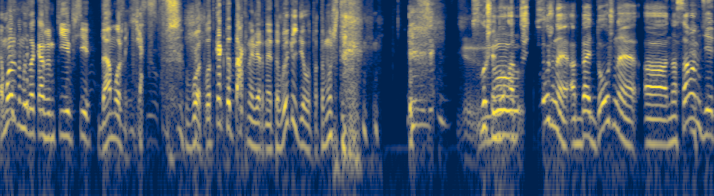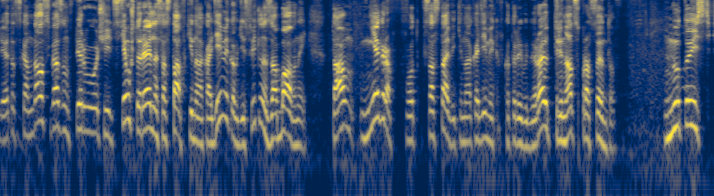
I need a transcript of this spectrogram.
А можно мы закажем KFC? Да, можно. Yes! Вот, вот как-то так, наверное, это выглядело, потому что... Слушай, ну, отдать должное, отдать должное, а, на самом деле этот скандал связан в первую очередь с тем, что реально состав киноакадемиков действительно забавный. Там негров вот в составе киноакадемиков, которые выбирают, 13%. Ну, то есть,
